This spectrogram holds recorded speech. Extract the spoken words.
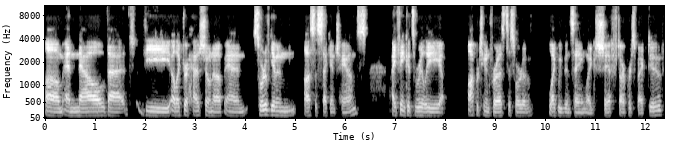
um, and now that the electorate has shown up and sort of given us a second chance, I think it's really opportune for us to sort of, like we've been saying, like shift our perspective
